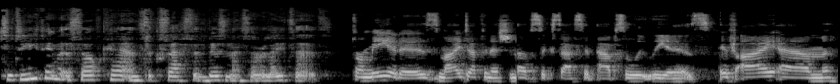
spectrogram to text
So do you think that self-care and success in business are related? For me, it is. My definition of success, it absolutely is. If I am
